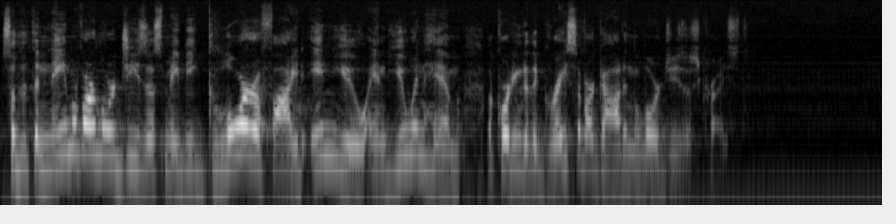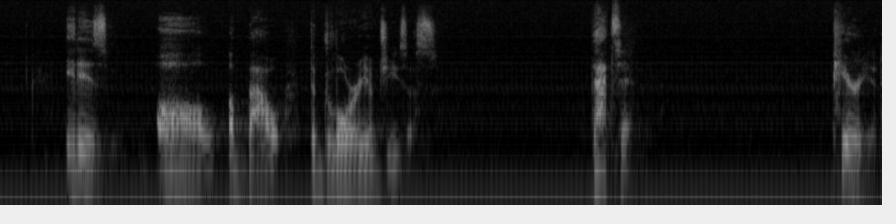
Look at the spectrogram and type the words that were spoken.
so that the name of our Lord Jesus may be glorified in you and you in him, according to the grace of our God and the Lord Jesus Christ. It is all about the glory of Jesus. That's it. Period.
